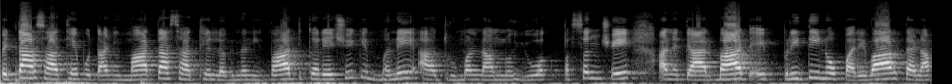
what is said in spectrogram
પિતા સાથે, પોતાની માતા સાથે લગ્નની વાત કરે છે કે, મને આ ધ્રુમલ નામનો યુવક પસંદ છે. અને ત્યારબાદ એ પ્રીતિનો પરિવાર, તેના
